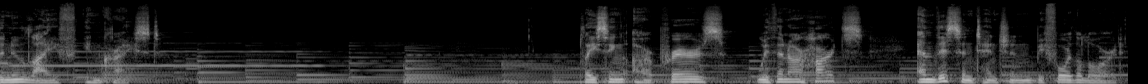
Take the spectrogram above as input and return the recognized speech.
the new life in Christ. Placing our prayers within our hearts and this intention before the Lord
